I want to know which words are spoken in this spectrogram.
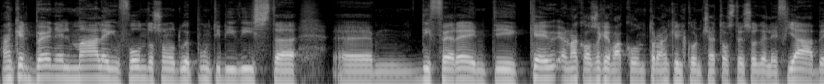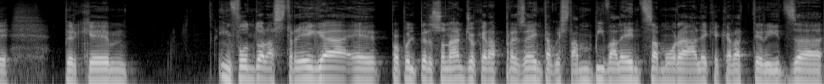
anche il bene e il male in fondo sono due punti di vista eh, differenti, che è una cosa che va contro anche il concetto stesso delle fiabe, perché mm, in fondo la strega è proprio il personaggio che rappresenta questa ambivalenza morale che caratterizza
